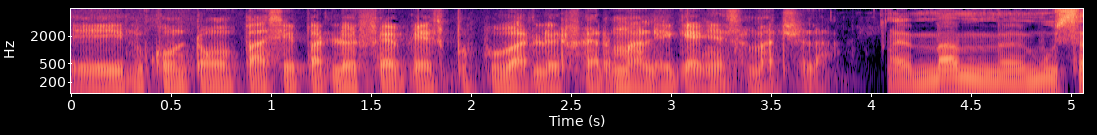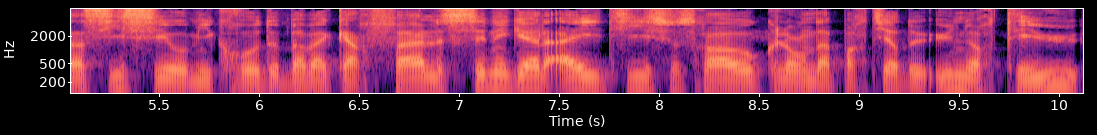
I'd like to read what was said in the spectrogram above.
Et nous comptons passer par leurs faiblesses pour pouvoir leur faire mal et gagner ce match-là. Mam Moussa Sissé au micro de Babacar Fall. Sénégal-Haïti, ce sera à Auckland à partir de 1h TU.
